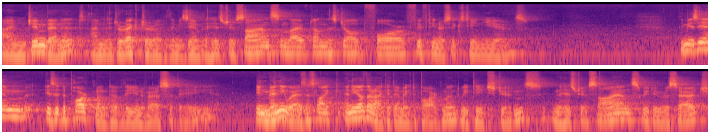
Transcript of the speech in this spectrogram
I'm Jim Bennett. I'm the director of the Museum of the History of Science, and I've done this job for 15 or 16 years. The museum is a department of the university. In many ways, it's like any other academic department. We teach students in the history of science, we do research,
